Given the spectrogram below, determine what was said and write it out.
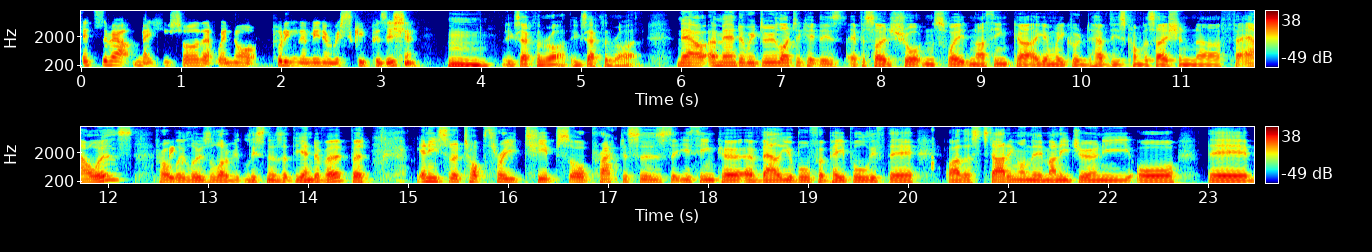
it's about making sure that we're not putting them in a risky position. Mm, exactly right. Exactly right. Now, Amanda, we do like to keep these episodes short and sweet, and I think uh, again we could have this conversation uh, for hours. Probably lose a lot of listeners at the end of it. But any sort of top three tips or practices that you think are, are valuable for people if they're either starting on their money journey or they're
